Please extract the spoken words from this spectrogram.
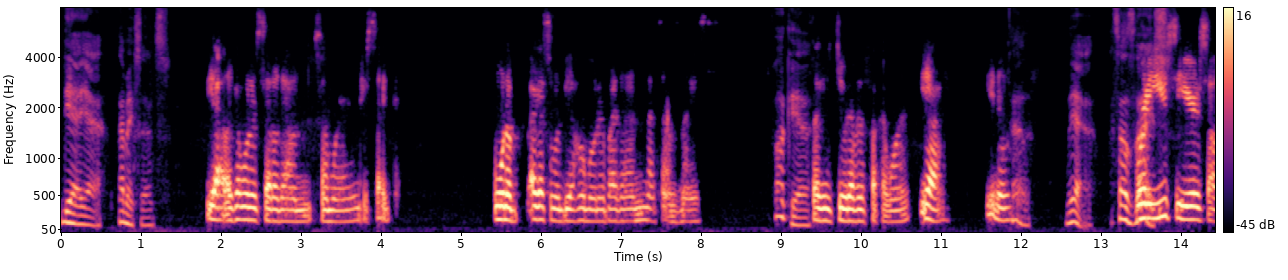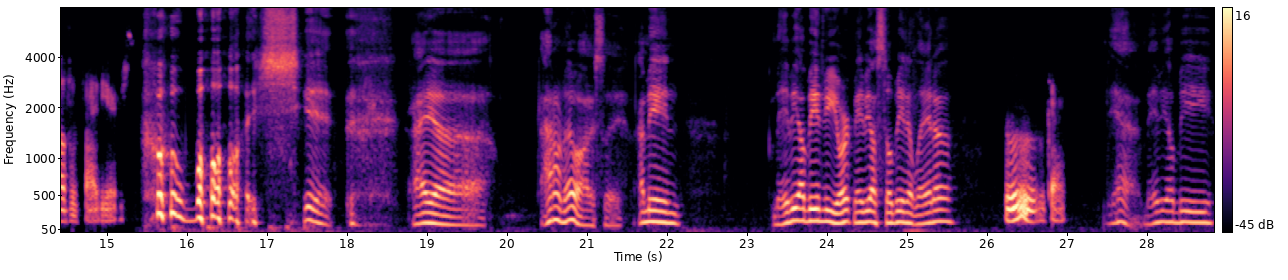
yeah, yeah. That makes sense. Yeah, like I want to settle down somewhere and just like I want to. I guess I want to be a homeowner by then. That sounds nice. Fuck yeah. So I can just do whatever the fuck I want. Yeah, you know. Oh, yeah. That sounds Where nice. do you see yourself in five years? Oh boy, shit. I uh I don't know honestly. I mean maybe I'll be in New York, maybe I'll still be in Atlanta. Ooh, okay. Yeah, maybe I'll be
